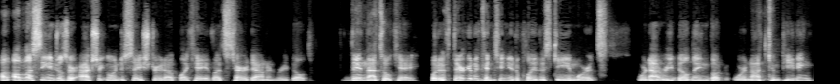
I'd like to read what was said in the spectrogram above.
unless the Angels are actually going to say straight up like, "Hey, let's tear it down and rebuild," then that's okay. But if they're going to continue to play this game where it's we're not rebuilding, but we're not competing,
